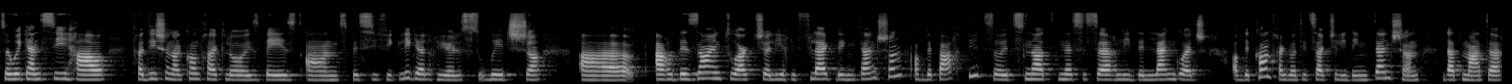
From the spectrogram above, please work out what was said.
So we can see how traditional contract law is based on specific legal rules which uh, uh, are designed to actually reflect the intention of the party. So it's not necessarily the language of the contract, but it's actually the intention that matter.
